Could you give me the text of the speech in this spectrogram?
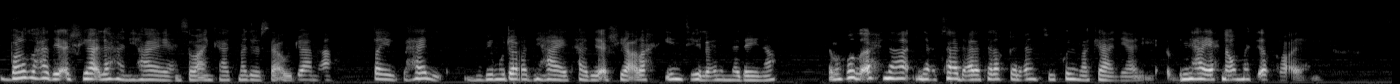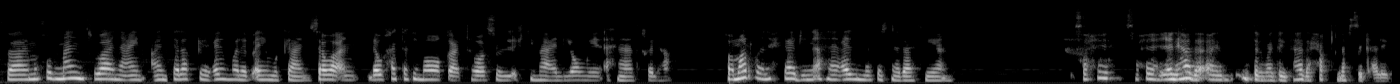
برضو هذه أشياء لها نهاية يعني سواء كانت مدرسة أو جامعة. طيب هل بمجرد نهاية هذه الأشياء راح ينتهي العلم لدينا؟ المفروض إحنا نعتاد على تلقي العلم في كل مكان يعني بالنهاية إحنا أمة إقرأ يعني. فالمفروض ما نتوانى عن, عن تلقي العلم ولا بأي مكان سواء لو حتى في مواقع التواصل الاجتماعي اليومي إحنا ندخلها. فمرة نحتاج إن إحنا نعلم نفسنا ذاتيا. صحيح صحيح. يعني هذا مثل ما قلت هذا حق نفسك عليك.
